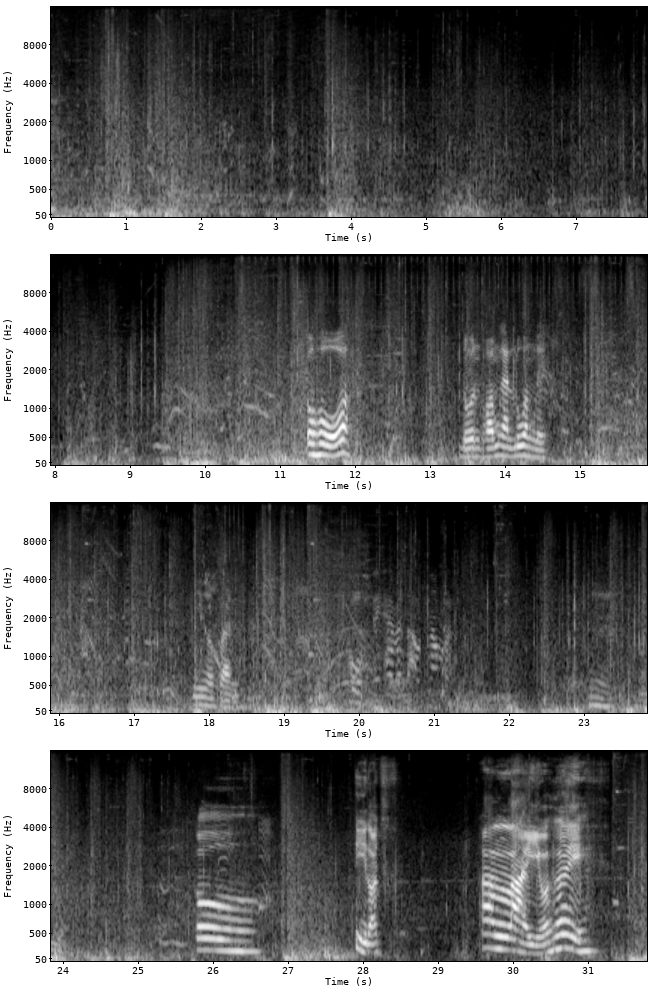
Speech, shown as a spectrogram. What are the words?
โอ้โห โดนพร้อมกันล่วงเลย นี่เงาฟันเอ้ยโอ้สี่ร้อยอะไรวะเฮ้ย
